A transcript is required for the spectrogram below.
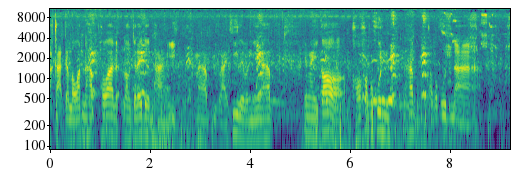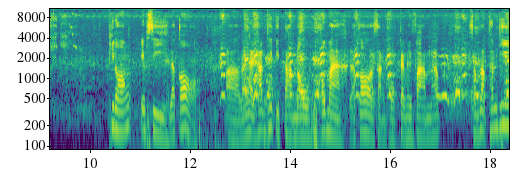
อากาศจะร้อนนะครับ เพราะว่าเราจะได้เดินทางอีกนะครับ อีกหลายที่เลยวันนี้นะครับ ยังไงก็ขอขอบพระคุณนะครับ ขอบพระคุณพี่น้อง FC แล้วก็อ่าหลายๆท่านที่ติดตามเราเข้ามา แล้วก็สั่งของจากในฟาร์มนะครับสำหรับท่านที่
